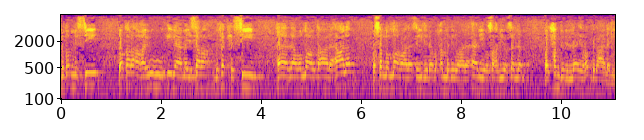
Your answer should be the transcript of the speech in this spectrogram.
بضم السين وقرأ غيره إلى ميسرة بفتح السين. هذا والله تعالى أعلم. وصلى الله على سيدنا محمد وعلى آله وصحبه وسلم. والحمد لله رب العالمين.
